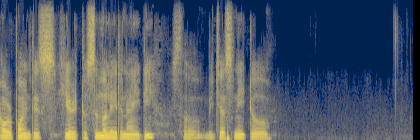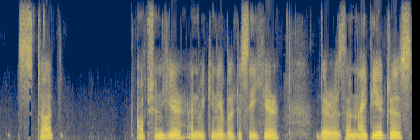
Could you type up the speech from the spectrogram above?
our point is here to simulate an ID. So we just need to start option here and we can able to see here there is an IP address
